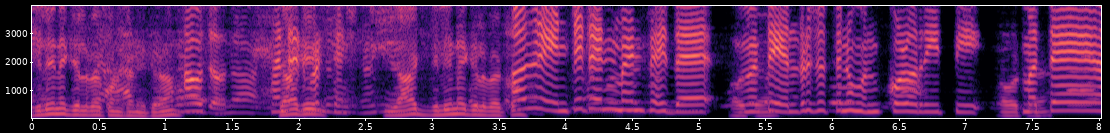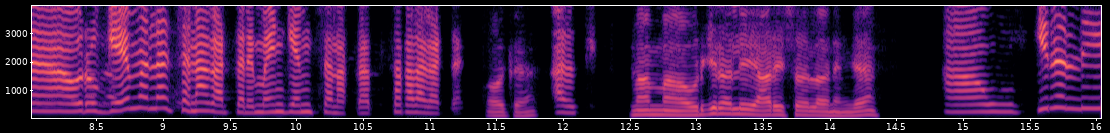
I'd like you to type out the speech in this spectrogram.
ಗಿಲ್ಲಿನೇ ಗೆಲ್ಬೇಕು ಅನ್ಕೊಂಡಿದ್ದೀರಾ ಹೌದು. ಹಂಡ್ರೆಡ್ ಯಾಕೆ ಪರ್ಸೆಂಟ್ ಯಾಕೆ ಗಿಲ್ಲಿನೇ ಗೆಲ್ಬೇಕು? ಅಂದ್ರೆ ಎಂಟರ್ಟೈನ್ಮೆಂಟ್ ಇದೆ. ಮತ್ತೆ ಎಲ್ರ ಜೊತೆನೂ ಹೊಂದ್ಕೊಳ್ಳೋ ರೀತಿ. ಮತ್ತೆ ಅವರು ಗೇಮ್ ಎಲ್ಲ ಚೆನ್ನಾಗ್ ಆಡ್ತಾರೆ. ಮೈಂಡ್ ಗೇಮ್ ಚೆನ್ನಾಗ್ ಸಕಲಾಗ್ ಆಡ್ತಾರೆ. ಓಕೆ ಅದಕ್ಕೆ. ಮ್ಯಾಮ್ ಹುಡುಗಿರಲ್ಲಿ ಯಾರು ಇಷ್ಟ ಇಲ್ಲ ನಿಮ್ಗೆ? ಹುಡ್ಗಿರಲ್ಲಿ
